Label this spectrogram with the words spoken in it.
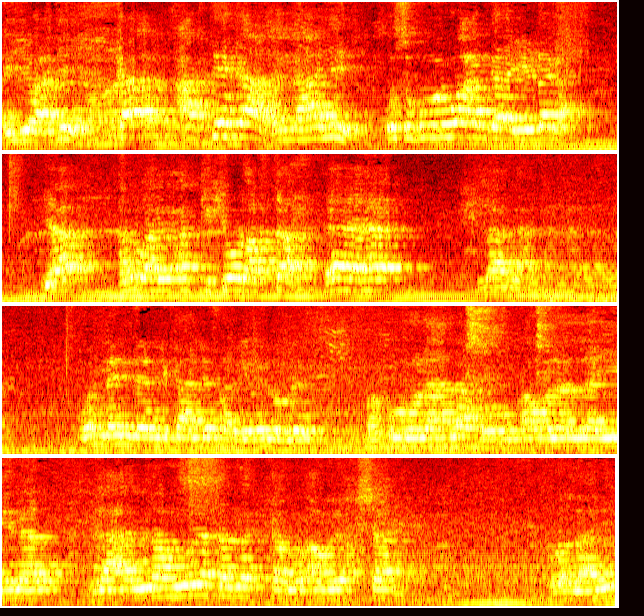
هي كا عكتي كا؟ إن هاي. وسقوا وعن قرأ يدقا يا أنا ما أحكي كيور أفتح لا لا لا لا لا لا. وإن اللي كان لفرق فقولا له قولا لينا لعله يتذكر أو يخشى. والله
